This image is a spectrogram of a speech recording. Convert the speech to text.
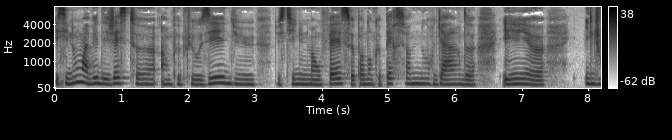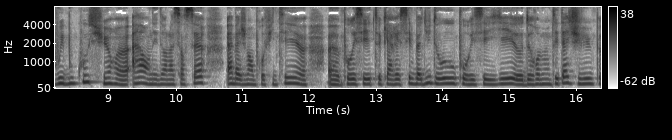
Et sinon, avait des gestes un peu plus osés, du, du style une main aux fesses, pendant que personne nous regarde. Et il jouait beaucoup sur euh, ah on est dans l'ascenseur ah bah je vais en profiter euh, euh, pour essayer de te caresser le bas du dos pour essayer de remonter ta jupe.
